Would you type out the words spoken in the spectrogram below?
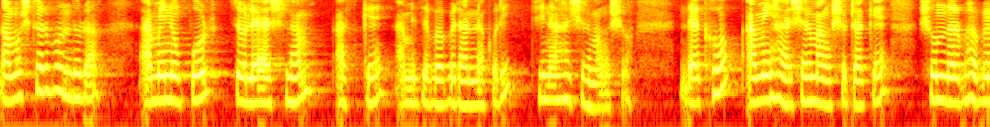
নমস্কার বন্ধুরা, আমি নূপুর, চলে আসলাম। আজকে আমি যেভাবে রান্না করি, চীনা হাঁসের মাংস। দেখো, আমি হাঁসের মাংসটাকে সুন্দরভাবে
